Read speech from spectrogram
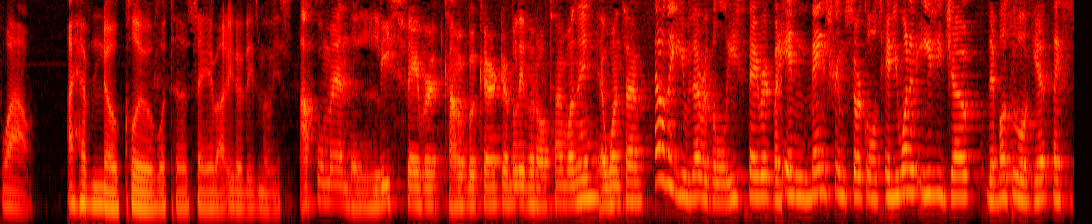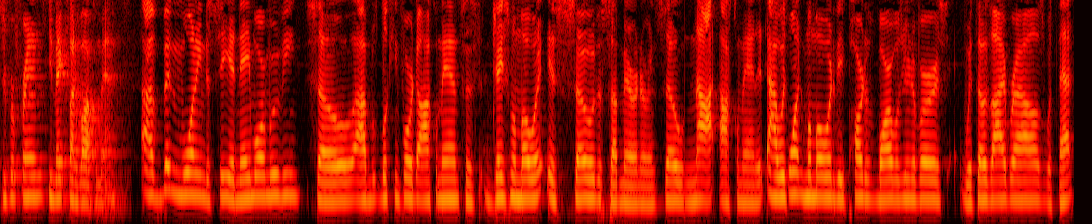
Wow. I have no clue what to say about either of these movies. Aquaman, the least favorite comic book character, I believe, at all time, wasn't he? At one time? I don't think he was ever the least favorite, but in mainstream circles, if you want an easy joke that most people will get thanks to Super Friends, you make fun of Aquaman. I've been wanting to see a Namor movie, so I'm looking forward to Aquaman since Jason Momoa is so the Submariner and so not Aquaman. I would want Momoa to be part of Marvel's universe with those eyebrows, with that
